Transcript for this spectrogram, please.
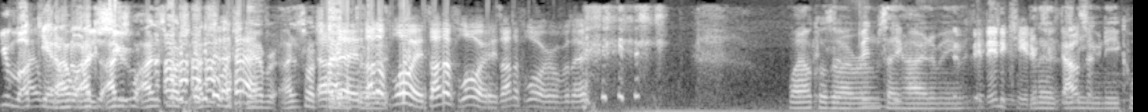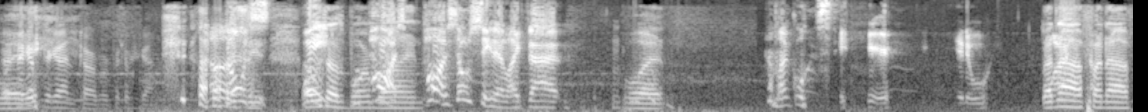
You lucky I, I- don't I, know I, how to just, I just, shoot. wa- I just watched. I just watched Gabber. I just watched. Oh, Gabber it's throw on the it. floor. It's on the floor. It's on the floor over there. My uncle's in my room saying hi to me The Vindicator in a, in a 2000. unique Alright, way. pick up your gun, Carver. Pick up your gun. I Oh, wish Don't he- s- I wish wait, I was born pause, blind. Pause, don't say that like that. What? I'm not going to stay here. You know. Enough, enough,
